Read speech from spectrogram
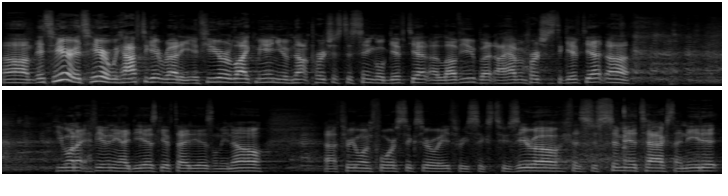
um, it's here. It's here. We have to get ready. If you are like me and you have not purchased a single gift yet, I love you, but I haven't purchased a gift yet. Uh, if, you wanna, if you have any ideas, gift ideas, let me know. Uh, 314 608 3620. Just send me a text. I need it.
